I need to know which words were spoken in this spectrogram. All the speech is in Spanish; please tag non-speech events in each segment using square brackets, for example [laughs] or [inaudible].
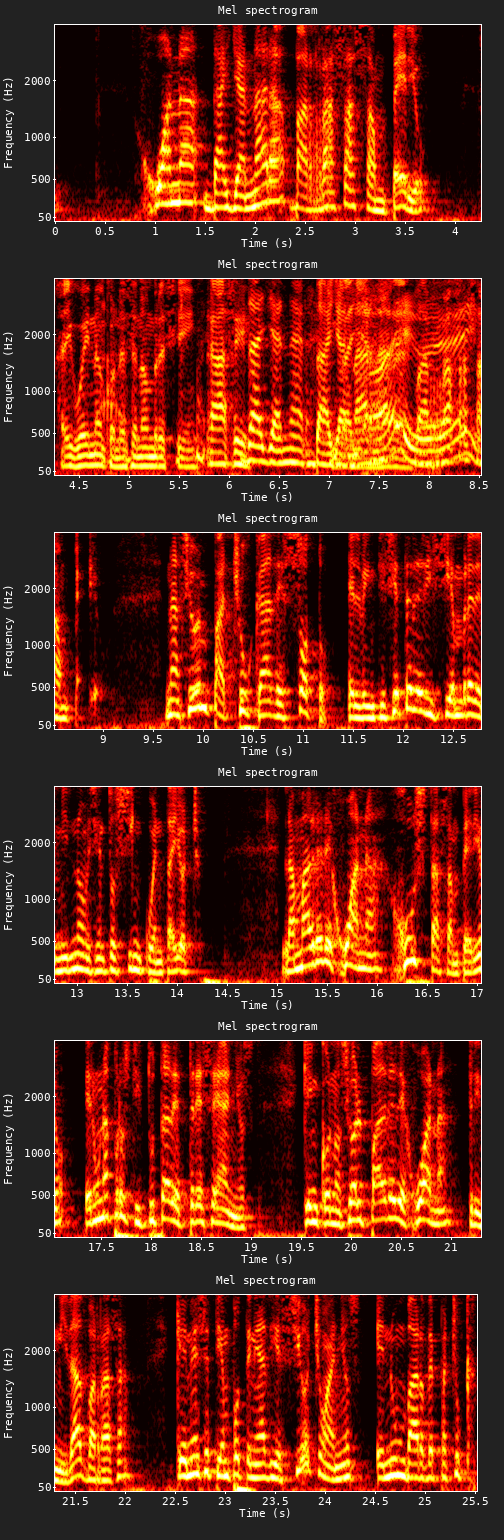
Juana Dayanara Barraza Samperio Ay, güey, no, con ese nombre sí. Ah, sí. Dayanara. Dayanara. Barraza Samperio. Nació en Pachuca de Soto el 27 de diciembre de 1958. La madre de Juana, Justa Samperio, era una prostituta de 13 años, quien conoció al padre de Juana, Trinidad Barraza, que en ese tiempo tenía 18 años en un bar de Pachuca.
